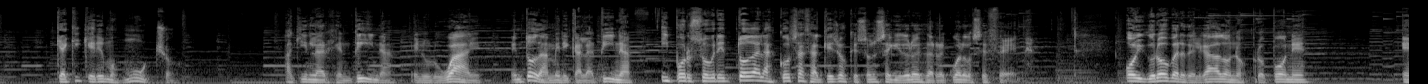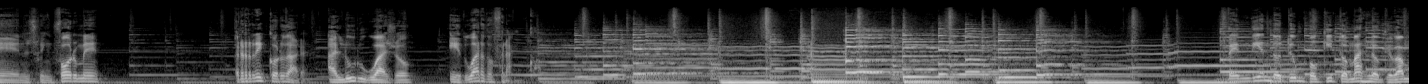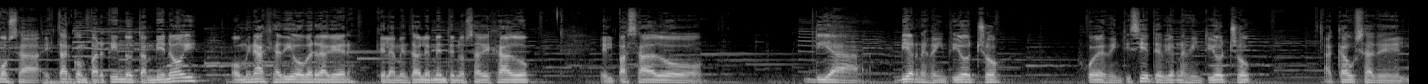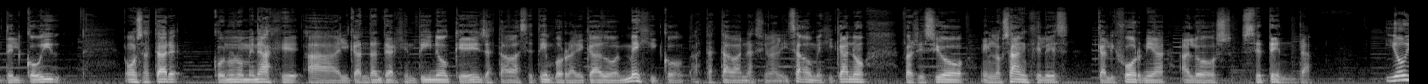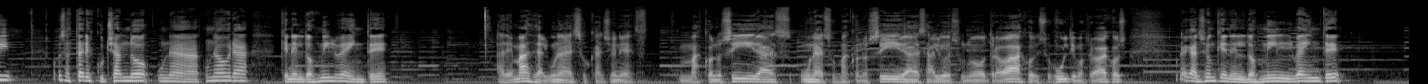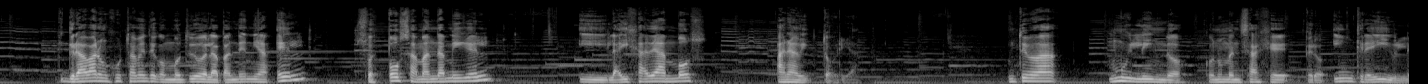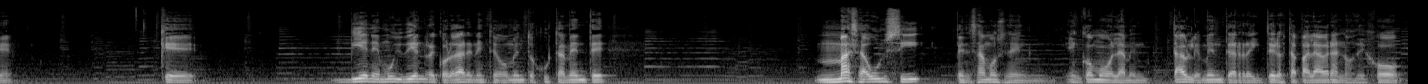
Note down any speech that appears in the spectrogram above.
que aquí queremos mucho, aquí en la Argentina, en Uruguay, en toda América Latina y por sobre todas las cosas aquellos que son seguidores de Recuerdos FM. Hoy Grover Delgado nos propone en su informe recordar al uruguayo Eduardo Franco. Vendiéndote un poquito más lo que vamos a estar compartiendo también hoy. Homenaje a Diego Verdaguer, que lamentablemente nos ha dejado el pasado día viernes 28, jueves 27, viernes 28, a causa del, COVID. Vamos a estar con un homenaje al cantante argentino que ya estaba hace tiempo radicado en México, hasta estaba nacionalizado mexicano, falleció en Los Ángeles, California, a los 70. Y hoy vamos a estar escuchando una, una obra que en el 2020, además de algunas de sus canciones más conocidas, una de sus más conocidas, algo de su nuevo trabajo, de sus últimos trabajos, una canción que en el 2020 grabaron justamente con motivo de la pandemia él, su esposa Amanda Miguel y la hija de ambos, Ana Victoria. Un tema muy lindo, con un mensaje pero increíble que viene muy bien recordar en este momento justamente, más aún si pensamos en, en cómo lamentablemente, reitero esta palabra, nos dejó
